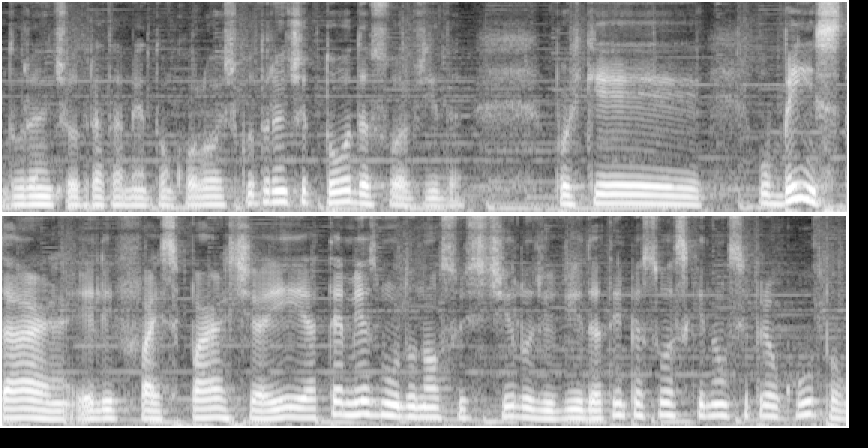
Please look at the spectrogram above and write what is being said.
durante o tratamento oncológico, durante toda a sua vida. Porque o bem-estar, ele faz parte aí até mesmo do nosso estilo de vida. Tem pessoas que não se preocupam,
